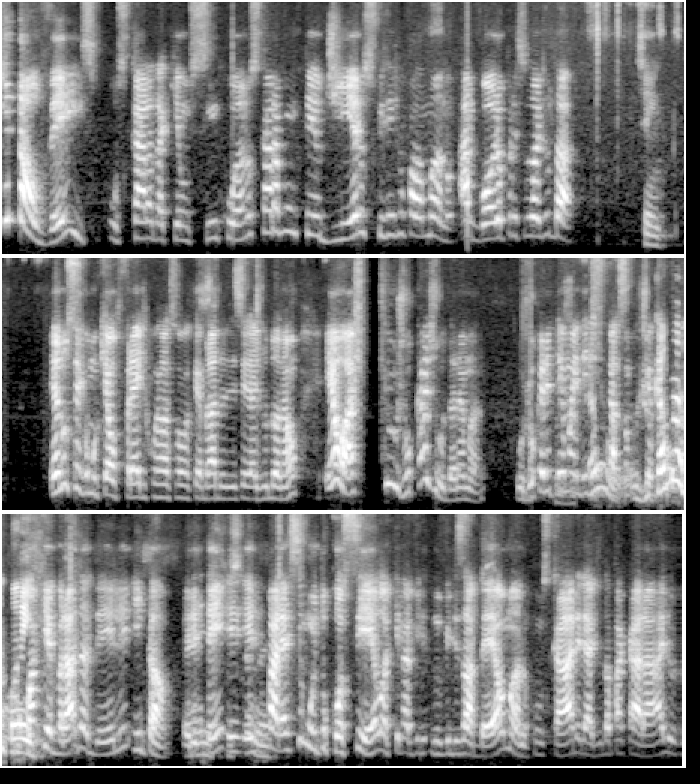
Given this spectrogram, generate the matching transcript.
que talvez os caras daqui a uns 5 anos, os caras vão ter o dinheiro suficiente pra falar, mano, agora eu preciso ajudar. Sim. Eu não sei como que é o Fred com relação à quebrada dele, se ele ajuda ou não. Eu acho que o Juca ajuda, né, mano? O Juca ele tem uma identificação o Juca é uma mãe. com a quebrada dele. Então, ele É, tem. impressionante. Ele parece muito o Cocielo aqui na, no Vila Isabel, mano, com os caras, ele ajuda pra caralho.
